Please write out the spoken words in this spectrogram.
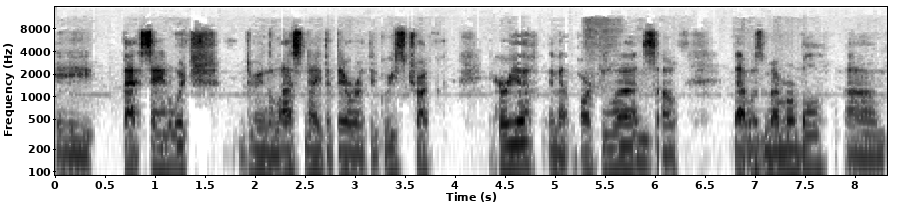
a fat sandwich during the last night that they were at the grease truck area in that parking lot. Mm-hmm. So that was memorable. Um,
